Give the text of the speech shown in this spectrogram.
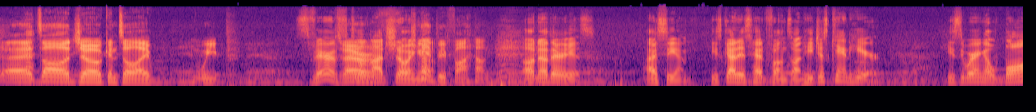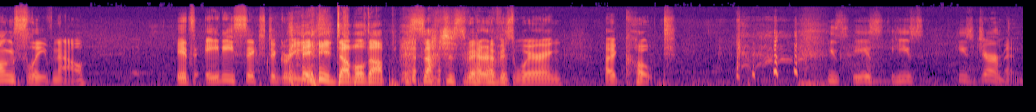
Yeah, it's all a joke until I weep. Zverev's still Zverev not showing can't up. be found. Oh no, there he is. I see him. He's got his headphones on. He just can't hear. He's wearing a long sleeve now. It's 86 degrees. he doubled up. Sasha Zverev is wearing a coat. he's he's he's he's German,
